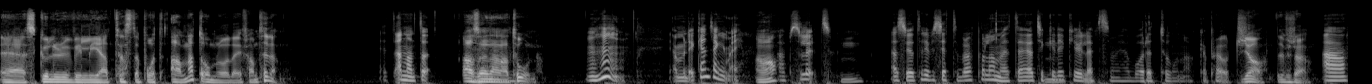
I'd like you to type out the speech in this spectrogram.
Ja. Eh, skulle du vilja testa på ett annat område i framtiden? Ett annat, Alltså en annan torn? mhm. ja men det kan jag tänka mig. Ja. Absolut. Mm. Alltså jag trivs jättebra på Landvetter. Jag tycker det är kul eftersom jag har både ton och approach. Ja, det förstår jag. Ja.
